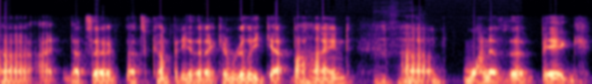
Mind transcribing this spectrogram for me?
uh, I, that's a that's a company that I can really get behind. Mm-hmm. Uh, one of the big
